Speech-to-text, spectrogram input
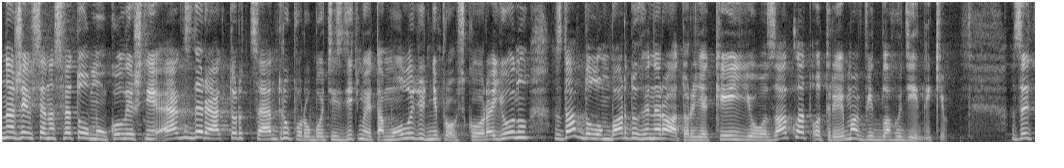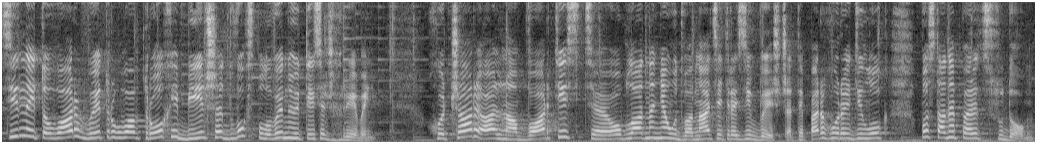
Нажився на святому. Колишній екс-директор центру по роботі з дітьми та молоддю Дніпровського району здав до ломбарду генератор, який його заклад отримав від благодійників. За цінний товар виторгував трохи більше 2,5 тисяч гривень. Хоча реальна вартість е, обладнання у 12 разів вища. Тепер городілок постане перед судом.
